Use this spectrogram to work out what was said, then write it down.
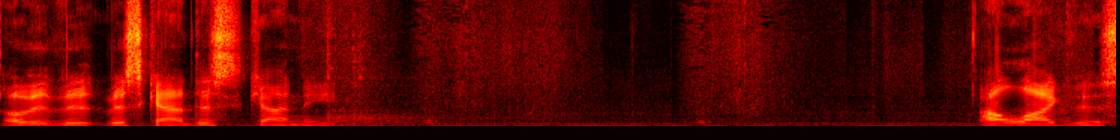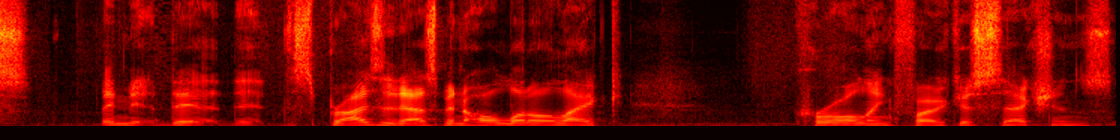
Oh, thi- thi- this kind, this is kind of neat. I like this. They, ne- they, they, surprised it has been a whole lot of like crawling focus sections.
